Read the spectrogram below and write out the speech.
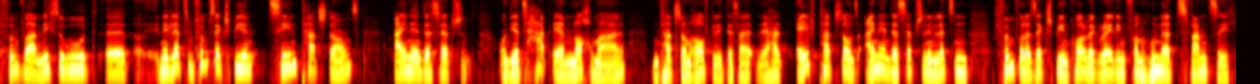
fünf waren nicht so gut. Äh, in den letzten fünf, sechs Spielen zehn Touchdowns, eine Interception. Und jetzt hat er nochmal einen Touchdown raufgelegt. Deshalb, er hat elf Touchdowns, eine Interception in den letzten fünf oder sechs Spielen. Quarterback-Rating von 120.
